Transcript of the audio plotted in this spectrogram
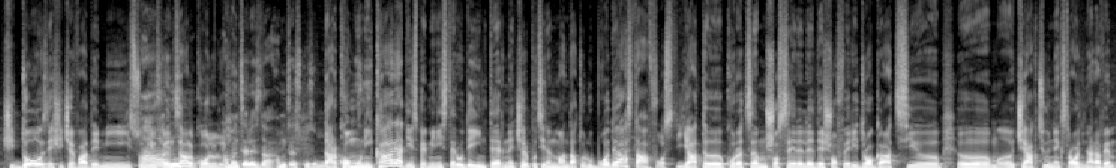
și 20 și ceva de mii sub A, influența nu, nu. alcoolului. Am înțeles, da, am înțeles, scuză Dar comunicarea dinspre Ministerul de Interne, cel puțin în mandatul lui Bode, asta a fost. Iată, curățăm șoselele de șoferii drogați, uitați uh, uh, ce acțiuni extraordinare avem,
